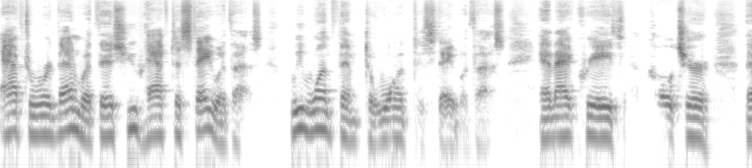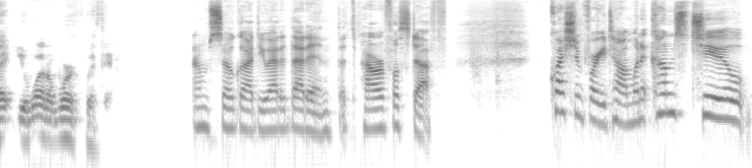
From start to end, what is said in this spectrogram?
after we're done with this, you have to stay with us. We want them to want to stay with us. And that creates a culture that you want to work with them. I'm so glad you added that in. That's powerful stuff. Question for you, Tom. When it comes to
